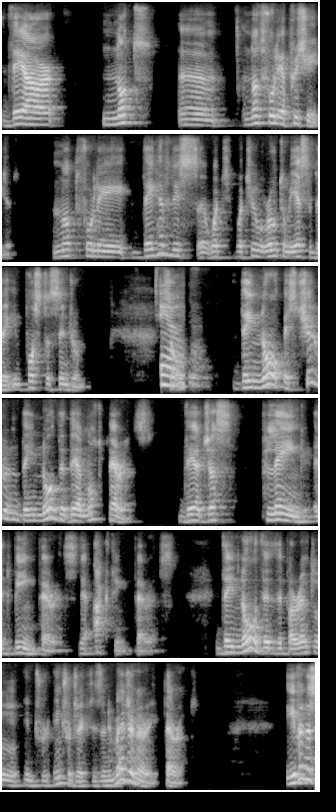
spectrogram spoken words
they are not um, not fully appreciated, not fully. They have this uh, what what you wrote to me yesterday, imposter syndrome yeah. So they know as children, they know that they are not parents. They are just playing at being parents. They're acting parents. They know that the parental intro- introject is an imaginary parent. Even as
